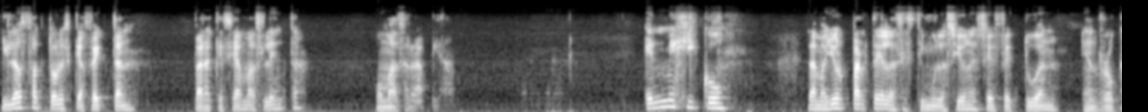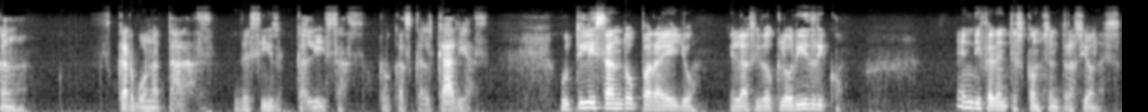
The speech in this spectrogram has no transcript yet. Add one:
y los factores que afectan para que sea más lenta o más rápida. En México, la mayor parte de las estimulaciones se efectúan en rocas carbonatadas, es decir, calizas, rocas calcáreas, utilizando para ello el ácido clorhídrico en diferentes concentraciones.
